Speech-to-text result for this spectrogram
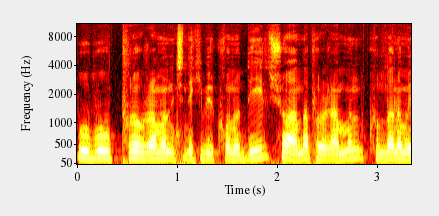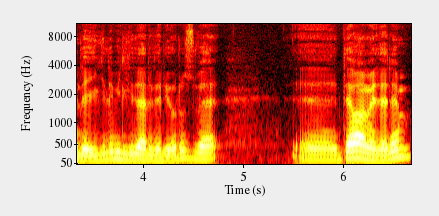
Bu, bu programın içindeki bir konu değil. Şu anda programın kullanımı ile ilgili bilgiler veriyoruz ve e, devam edelim.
